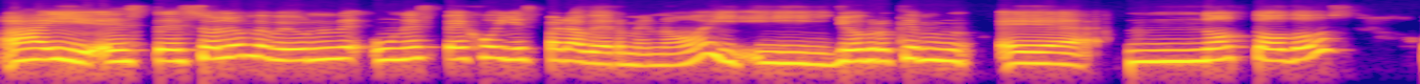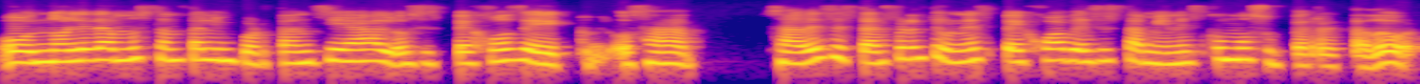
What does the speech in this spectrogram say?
ay, este, solo me veo un, espejo y es para verme, ¿no? Y, yo creo que eh, no todos o no le damos tanta la importancia a los espejos de, o sea, ¿sabes? Estar frente a un espejo a veces también es como súper retador.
